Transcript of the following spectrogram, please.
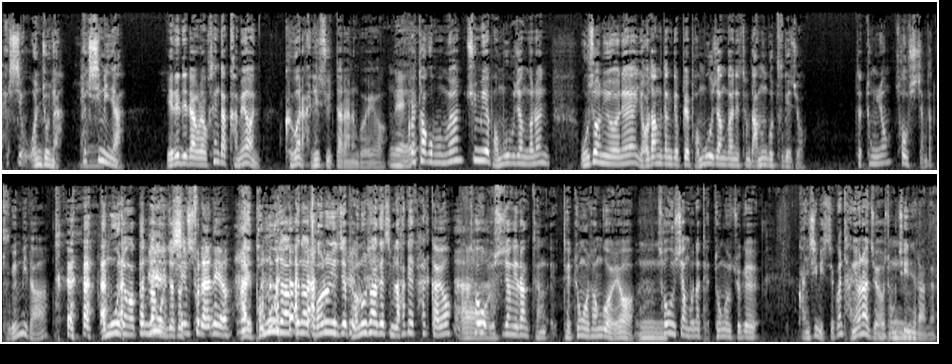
핵심 원조냐, 핵심이냐, 예를 들라고 생각하면 그건 아닐 수 있다라는 거예요. 네. 그렇다고 보면 추미애 법무부 장관은 오선 의원의 여당 당대표 법무부 장관이 있으면 남은 거 두 개죠. 대통령, 서울시장 딱 두 개입니다. 법무부 장관 끝나고 이제 저 심플하네요. 아니 법무부 장관 끝나고 저는 이제 변호사 하겠습니다. 하게 할까요? 아. 서울시장이랑 당, 대통령 선거예요. 음. 서울시장보다 대통령 쪽에 관심이 있을 건 당연하죠. 음. 정치인이라면. 음.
